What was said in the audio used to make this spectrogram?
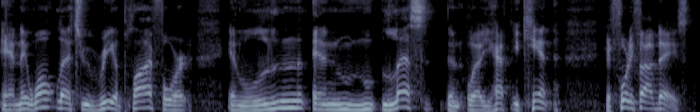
and they won't let you reapply for it in in less than well you have you can't it's 45 days.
